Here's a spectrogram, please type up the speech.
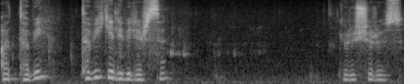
Aa, tabii, tabii gelebilirsin. Görüşürüz.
